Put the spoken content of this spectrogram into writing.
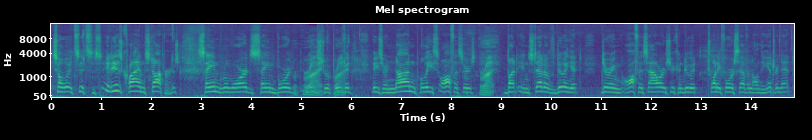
so it's it's it is Crime Stoppers, same rewards, same board needs to approve right. it. These are non-police officers, Right. but instead of doing it during office hours. You can do it 24 7 on the internet.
